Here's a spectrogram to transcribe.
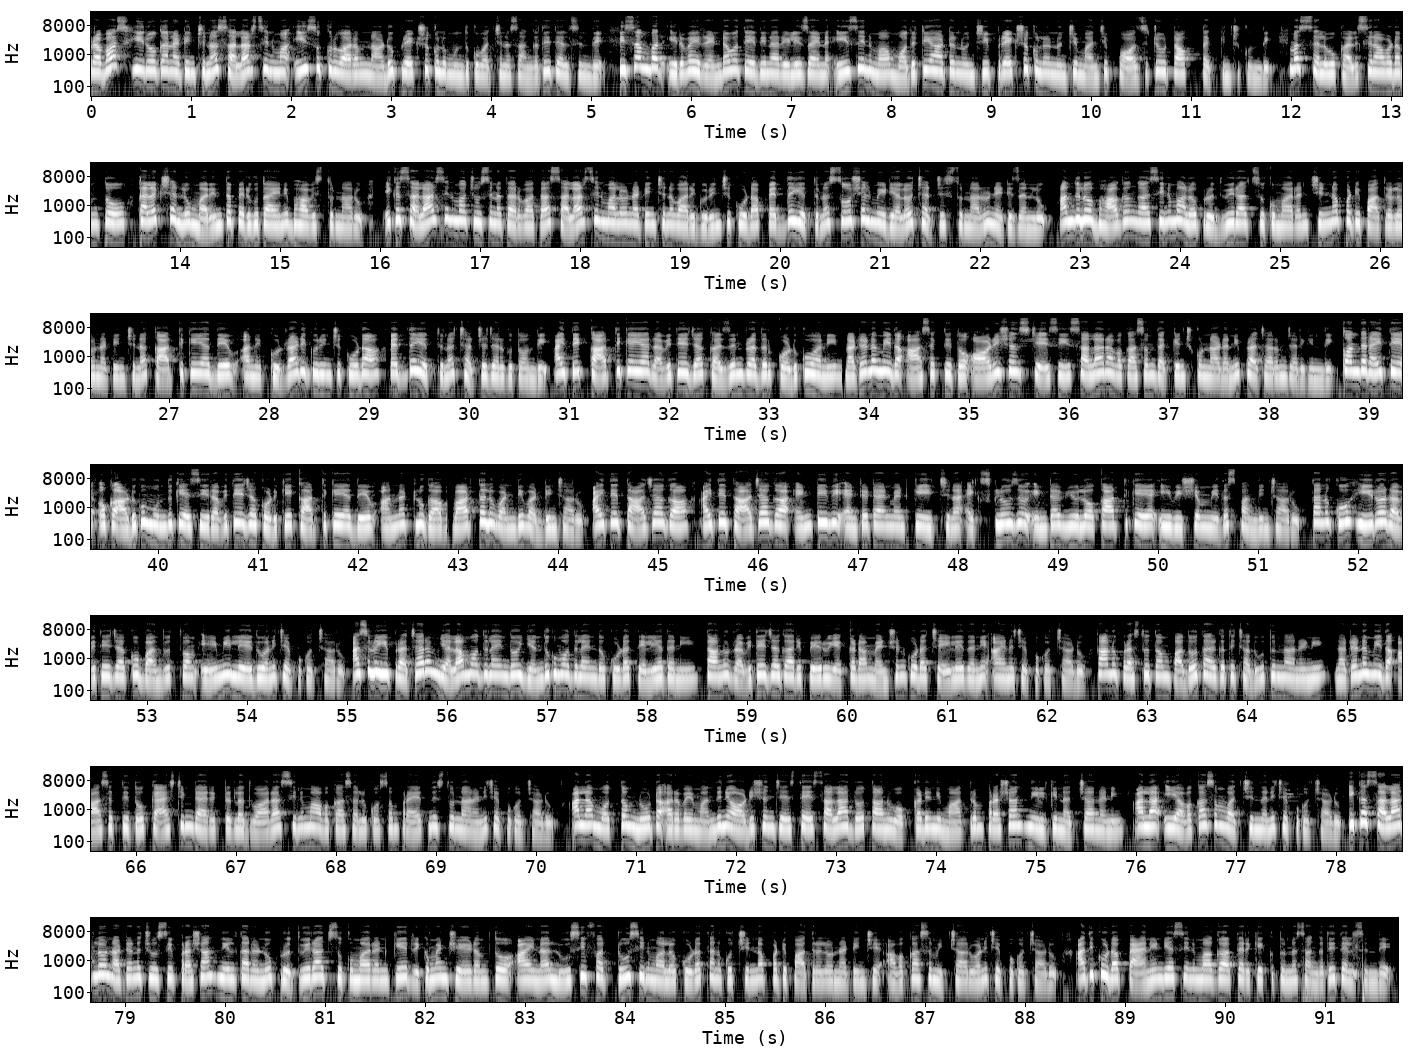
ప్రభాస్ హీరోగా నటించిన సలార్ సినిమా ఈ శుక్రవారం నాడు ప్రేక్షకుల ముందుకు వచ్చిన సంగతి తెలిసిందే. డిసెంబర్ ఇరవై రెండవ తేదీన రిలీజ్ అయిన ఈ సినిమా మొదటి ఆట నుంచి ప్రేక్షకుల నుంచి మంచి పాజిటివ్ టాక్ దక్కించుకుంది. క్రిస్మస్ సెలవు కలిసి రావడంతో కలెక్షన్లు మరింత పెరుగుతాయని భావిస్తున్నారు. ఇక సలార్ సినిమా చూసిన తర్వాత సలార్ సినిమాలో నటించిన వారి గురించి కూడా పెద్ద ఎత్తున సోషల్ మీడియాలో చర్చిస్తున్నారు నెటిజన్లు. అందులో భాగంగా సినిమాలో పృథ్వీరాజ్ సుకుమారన్ చిన్నప్పటి పాత్రలో నటించిన కార్తికేయ దేవ్ అనే కుర్రాడి గురించి కూడా పెద్ద ఎత్తున చర్చ జరుగుతోంది. అయితే కార్తికేయ రవితేజ కజిన్ బ్రదర్ కొడుకు అని నటన మీద ఆసక్తితో ఆడిషన్స్ చేసి సలార్ అవకాశం దక్కించుకున్నాడని ప్రచారం జరిగింది. కొందరైతే ఒక అడుగు ముందుకేసి రవితేజ కొడుకే కార్తికేయ దేవ్ అన్నట్లుగా వార్తలు వండి వడ్డించారు. అయితే తాజాగా అయితే తాజాగా ఎన్టీవీ ఎంటర్టైన్మెంట్కి ఇచ్చిన ఎక్స్క్లూజివ్ ఇంటర్వ్యూలో కార్తికేయ ఈ విషయం మీద స్పందించారు. తనకు హీరో రవితేజకు బంధుత్వం ఏమీ లేదు అని చెప్పుకొచ్చారు. అసలు ఈ ప్రచారం ఎలా మొదలైందో ఎందుకు మొదలైందో కూడా తెలియదని తాను రవితేజ గారి పేరు ఎక్కడా మెన్షన్ కూడా చేయలేదని ఆయన చెప్పుకొచ్చాడు. తాను ప్రస్తుతం పదో తరగతి చదువుతున్నానని నటన మీద ఆసక్తితో కాస్టింగ్ డైరెక్టర్ల ద్వారా సినిమా అవకాశాల కోసం ప్రయత్నిస్తున్నానని చెప్పుకొచ్చాడు. అలా మొత్తం నూట అరవై మందిని ఆడిషన్ చేస్తే సలార్లో తాను ఒక్కడిని మాత్రం ప్రశాంత్ నీల్కి నచ్చానని అలా ఈ అవకాశం వచ్చిందని చెప్పుకొచ్చాడు. ఇక సలార్లో నటన చూసి ప్రశాంత్ నీల్ తనను పృథ్వీరాజ్ సుకుమారన్ కే రికమెండ్ చేయడంతో ఆయన లూసిఫర్ టూ సినిమాలో కూడా తనకు చిన్నప్పటి పాత్రలో నటించే అవకాశం ఇచ్చారు అని చెప్పుకొచ్చాడు. అది కూడా పాన్ ఇండియా సినిమా సినిమాగా తెరకెక్కుతున్న సంగతి తెలిసిందే.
